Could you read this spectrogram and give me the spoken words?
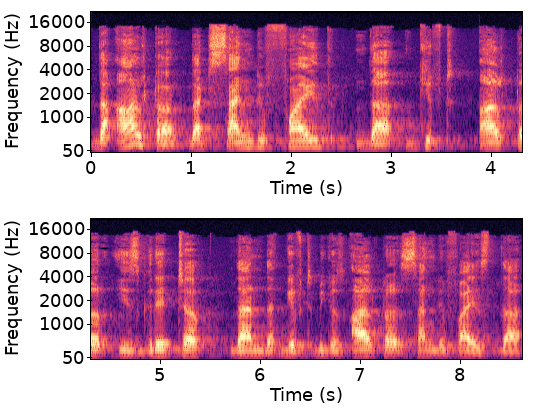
the altar that sanctified the gift. Altar is greater than the gift because altar sanctifies the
